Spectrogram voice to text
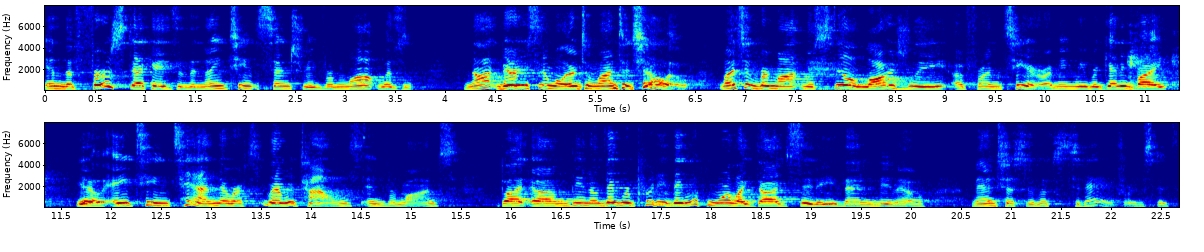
In the first decades of the 19th century, Vermont was not very similar to Monticello. Much of Vermont was still largely a frontier. I mean, we were getting by, you know, 1810, there were, there were towns in Vermont, but, um, you know, they were pretty, they looked more like Dodge City than, you know, Manchester looks today, for instance.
